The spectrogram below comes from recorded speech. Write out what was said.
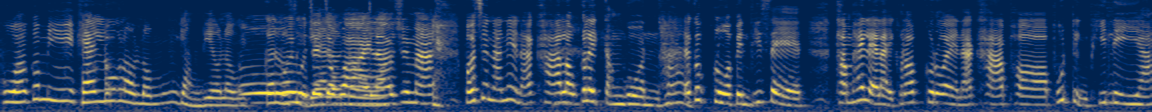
หัวก็มีแค่ลูกเราล้มอย่างเดียวเราโอ้ก็รู้สึกหัวใจแย่จะแล้ววายเนอะแล้วใช่ไหมเพราะฉะนั้นเนี่ยนะคะเราก็เลยกังวลค่ะแล้วก็กลัวเป็นพิเศษทำให้หลาย ๆ ครอบครัวนะคะ พอพูดถึงพี่เลี้ยง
